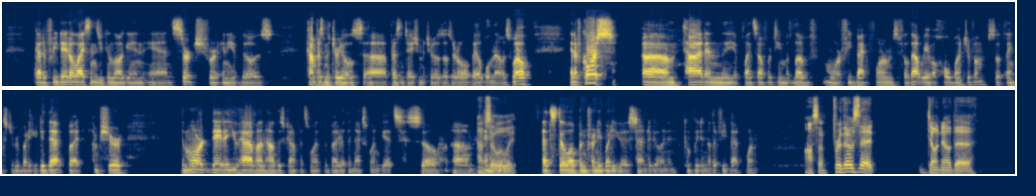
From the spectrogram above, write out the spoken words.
got a free Dado license, you can log in and search for any of those conference materials, uh, presentation materials. Those are all available now as well. And of course, um, Todd and the applied software team would love more feedback forms filled out. We have a whole bunch of them. So thanks to everybody who did that. But I'm sure the more data you have on how this conference went, the better the next one gets. So um, absolutely. that's still open for anybody who has time to go in and complete another feedback form. Awesome. For those that don't know the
